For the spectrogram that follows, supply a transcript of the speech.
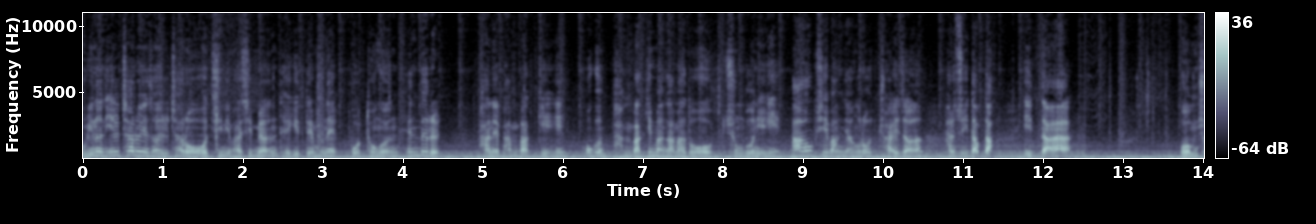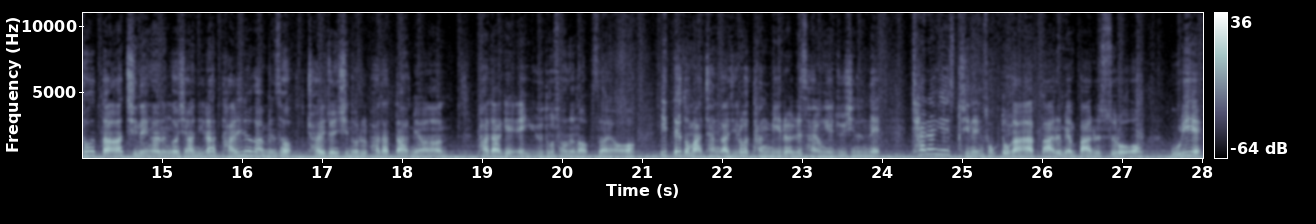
우리는 1차로에서 1차로 진입하시면 되기 때문에 보통은 핸들을 반의 반바퀴 혹은 반바퀴만 감아도 충분히 9시 방향으로 좌회전 할 수 있다 없다 있다 멈추었다 진행하는 것이 아니라 달려가면서 좌회전 신호를 받았다면 바닥에 유도선은 없어요 이때도 마찬가지로 당미를 사용해 주시는데 차량의 진행 속도가 빠르면 빠를수록 우리의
